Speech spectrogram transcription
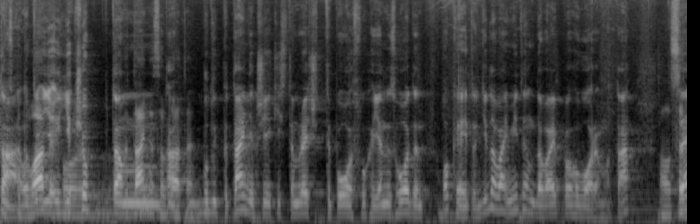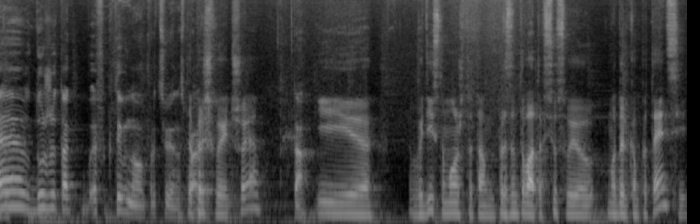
Так, от, я- по- якщо там, питання там будуть питання чи якісь там речі, типу, о, слухай, я не згоден. Окей, тоді давай мітинг, давай поговоримо. Та? Але це, Це дуже так ефективно працює це пришвидшує. Так. І ви дійсно можете там презентувати всю свою модель компетенцій,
